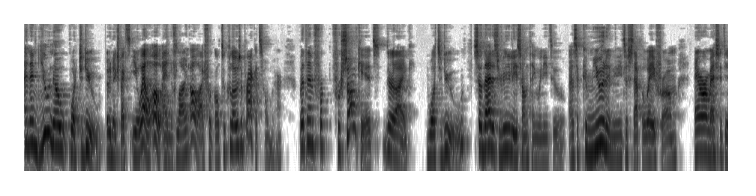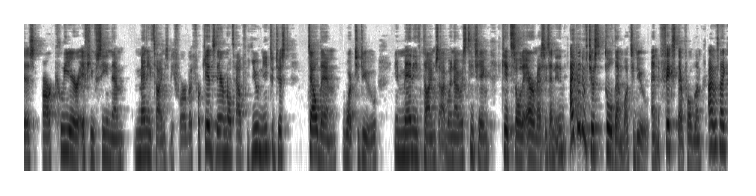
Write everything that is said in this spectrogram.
and then you know what to do. Unexpected EOL. Oh, end of line. Oh, I forgot to close a bracket somewhere. But then for, for some kids, they're like, what to do. So that is really something we need to, as a community, we need to step away from. Error messages are clear if you've seen them many times before. But for kids, they're not helpful. You need to just tell them what to do in many times uh, when I was teaching, kids saw the error message and I could have just told them what to do and fixed their problem. I was like,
